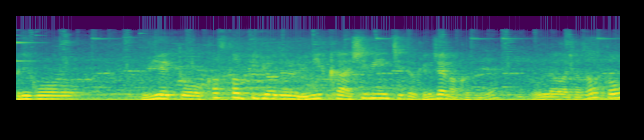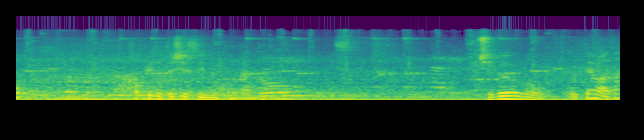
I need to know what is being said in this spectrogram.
그리고 위에 또 custom 피규어들 unique한 12인치도 굉장히 많거든요 올라가셔서 또 커피도 드실 수 있는 공간도 있습니다 지금 뭐 올 때마다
